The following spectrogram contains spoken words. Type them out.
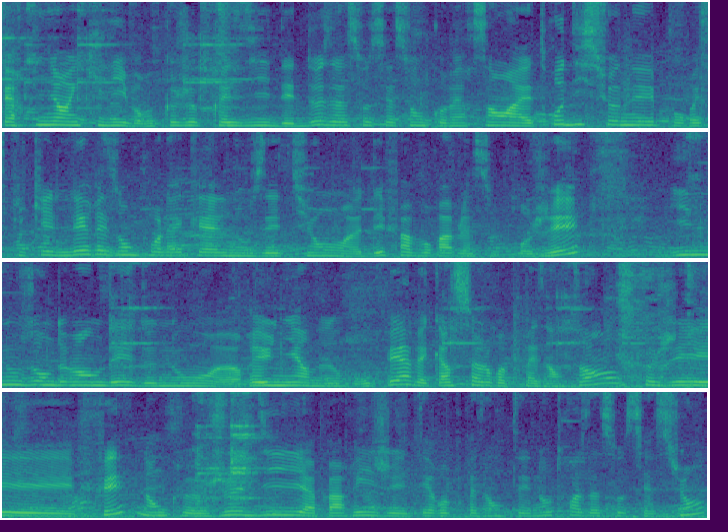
Perpignan Équilibre que je préside et deux associations de commerçants à être auditionnées pour expliquer les raisons pour lesquelles nous étions euh, défavorables à ce projet. Ils nous ont demandé de nous euh, réunir, de nous grouper avec un seul représentant, ce que j'ai fait. Donc euh, jeudi à Paris, j'ai été représenter nos trois associations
